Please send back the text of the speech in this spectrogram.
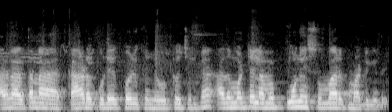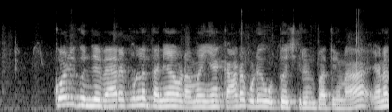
அதனால தான் நான் காடை கூட கோழி குஞ்சை விட்டு வச்சுருக்கேன். அது மட்டும் இல்லாமல் பூனையும் சும்மா இருக்க மாட்டேங்குது. கோழி குஞ்சை வேறு கூண்டில் தனியாக விடாமல் ஏன் காடை கூட விட்டு வச்சுக்கிறேன்னு பார்த்தீங்கன்னா ஏன்னா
